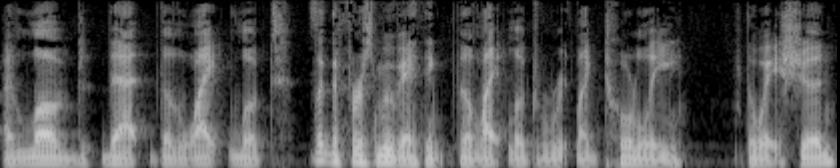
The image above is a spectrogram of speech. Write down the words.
i loved that the light looked it's like the first movie i think the light looked re- like totally the way it should.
